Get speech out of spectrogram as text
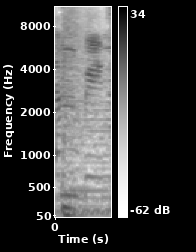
can be.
